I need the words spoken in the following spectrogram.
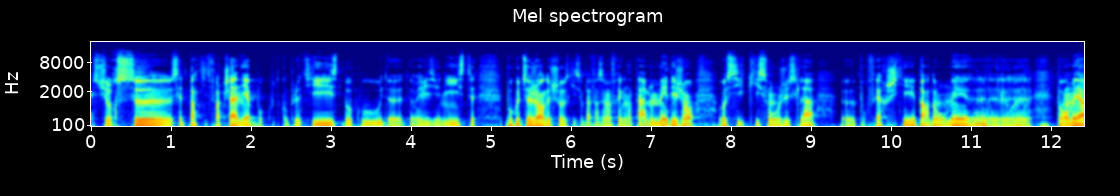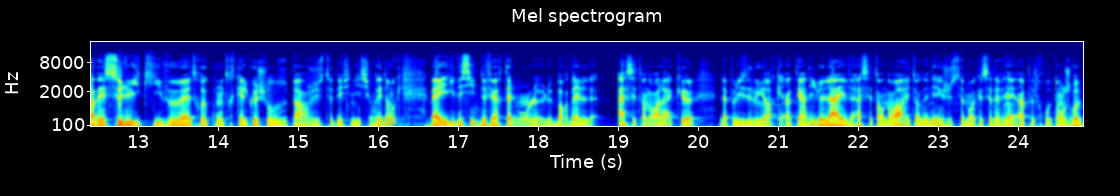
sur ce, cette partie de 4chan, il y a beaucoup de complotistes, beaucoup de, de révisionnistes, beaucoup de ce genre de choses qui sont pas forcément fréquentables, mais des gens aussi qui sont juste là euh, pour faire chier, pardon, mais euh, ouais. pour emmerder celui qui veut être contre quelque chose par juste définition. Et donc, bah, il décide de faire tellement le, le bordel à cet endroit-là que la police de New York interdit le live à cet endroit, étant donné justement que ça devenait un peu trop dangereux.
